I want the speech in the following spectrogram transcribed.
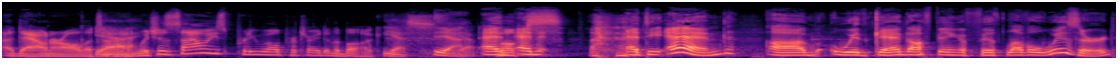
a downer all the Yeah. time, which is how he's pretty well portrayed in the book. yes, Yeah, and and at the end, um, with Gandalf being a fifth level wizard,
